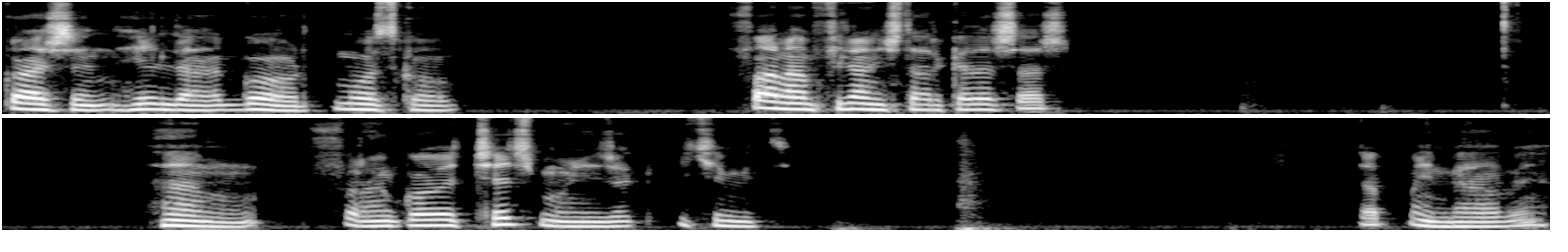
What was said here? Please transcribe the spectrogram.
Gaşin, Hilda, Gord, Moskov falan filan işte arkadaşlar. Hem Franco ve Çeç mi oynayacak? İki mit. Yapmayın be abi.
